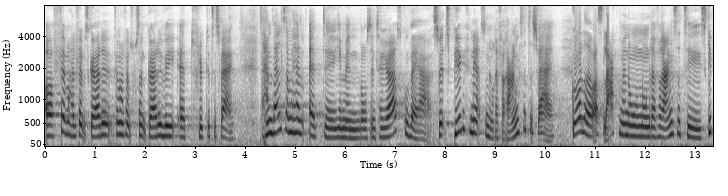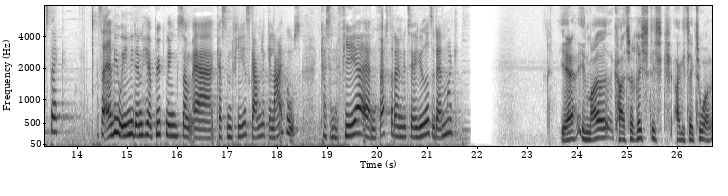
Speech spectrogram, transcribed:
og 95 gør det, 95 procent gør det ved at flygte til Sverige. Så han valgte simpelthen, at øh, jamen, vores interiør skulle være svensk birkefiner som en reference til Sverige. Gulvet er også lagt med nogle, nogle referencer til skibsdæk. Så er vi jo inde i den her bygning, som er Christian 4. gamle galejhus, Christian den 4. er den første, der inviterer jøder til Danmark. Ja, en meget karakteristisk arkitektur,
